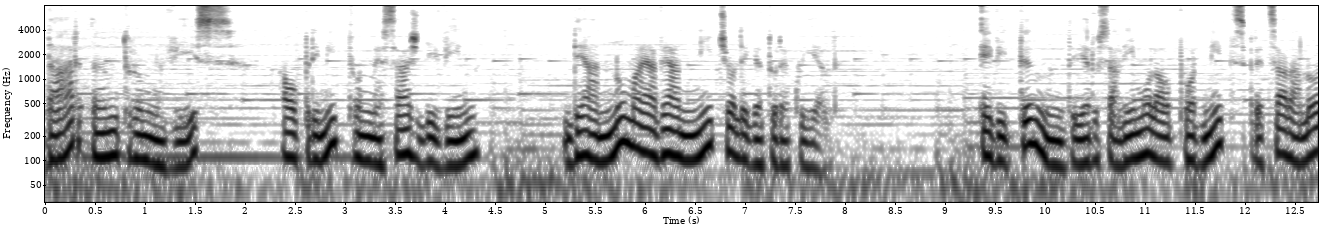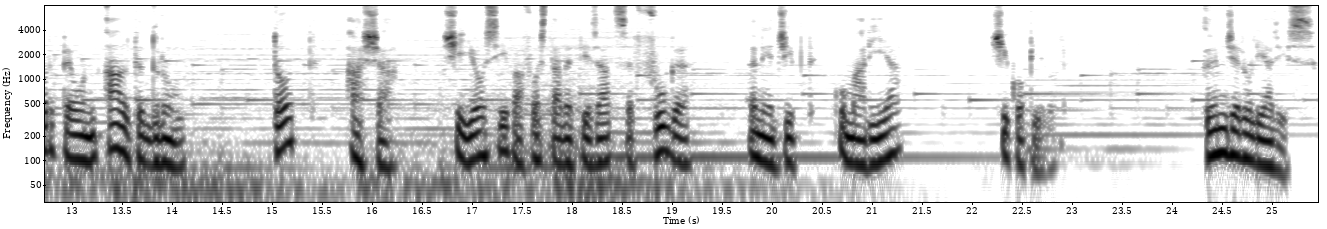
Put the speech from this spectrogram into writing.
Dar, într-un vis, au primit un mesaj divin de a nu mai avea nicio legătură cu el. Evitând Ierusalimul, au pornit spre țara lor pe un alt drum, tot așa și Iosif a fost avertizat să fugă în Egipt cu Maria și copilul. Îngerul i-a zis,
